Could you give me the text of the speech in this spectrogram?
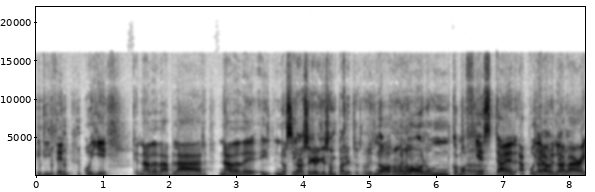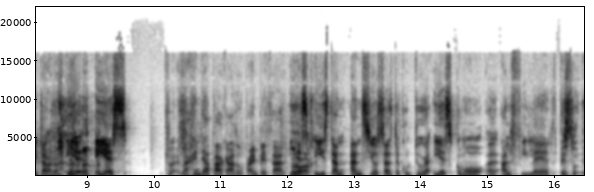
Y dicen, oye, que nada de hablar, nada de, y no sé. Claro, se creen que son paletos, ¿no? Dicen, no, bueno, no, no. un como O sea, fiesta apoyado claro, en la claro, barra y tal. claro. Y, es, y es- la gente ha pagado para empezar No, y, es- y están ansiosas de cultura y es como eh, alfiler que Esto- se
